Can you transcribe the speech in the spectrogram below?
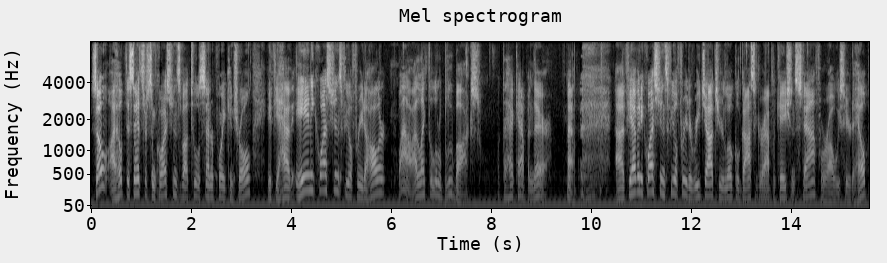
So I hope this answers some questions about tool center point control. If you have any questions, feel free to holler. Wow, I like the little blue box. What the heck happened there? uh, if you have any questions, feel free to reach out to your local Gosiger application staff. We're always here to help.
